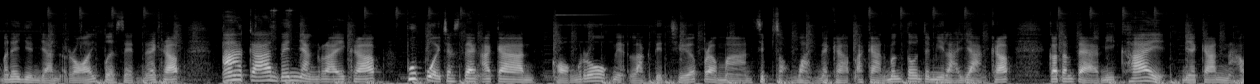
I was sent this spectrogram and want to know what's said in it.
ไม่ได้ยืนยัน100%นะครับอาการเป็นอย่างไรครับ ผู้ป่วยจะแสดงอาการของโรคเนี่ยหลังติดเชื้อประมาณ 12 วันนะครับ อาการเบื้องต้นจะมีหลายอย่างครับ ก็ตั้งแต่มีไข้ มีอาการหนาว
